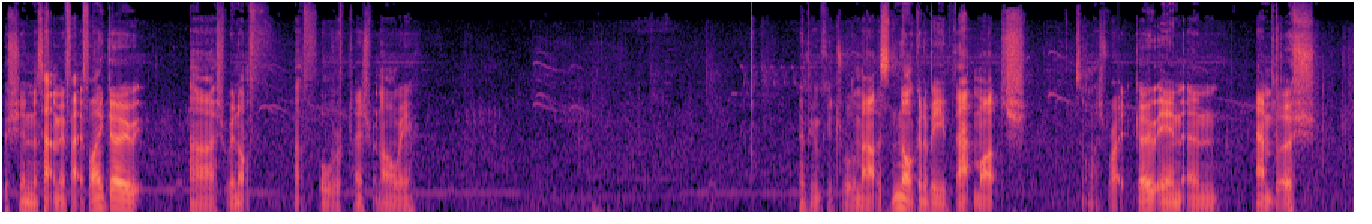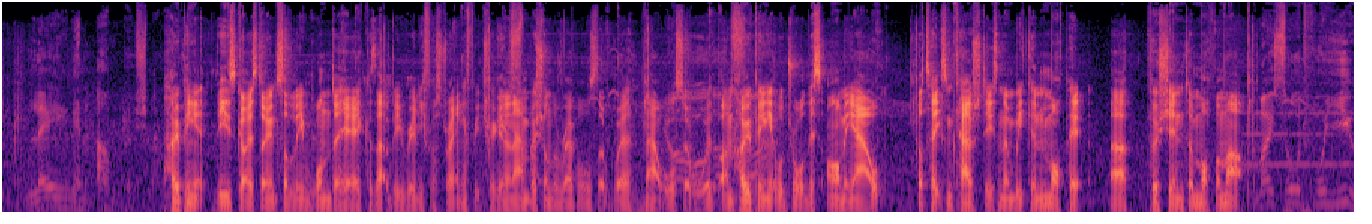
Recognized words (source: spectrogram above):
push in and attack them. In fact, if I go... Uh, we're not at full replenishment, are we? Hoping we could draw them out. It's not going to be that much. It's not much. Right. Go in and ambush. Laying an ambush. hoping it these guys don't suddenly wander here because that would be really frustrating if we triggered an ambush on the rebels that we're now also at war with. But I'm hoping it will draw this army out. They'll take some casualties and then we can mop it, uh, push in to mop them up. My sword for you.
